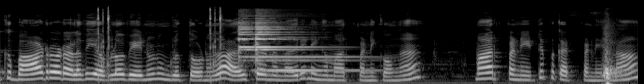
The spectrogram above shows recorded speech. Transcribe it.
உங்களுக்கு பார்டரோட அளவு எவ்வளோ வேணும்னு உங்களுக்கு தோணுதோ அதுக்கு தகுந்த மாதிரி நீங்கள் மார்க் பண்ணிக்கோங்க. மார்க் பண்ணிவிட்டு இப்போ கட் பண்ணிடலாம்.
